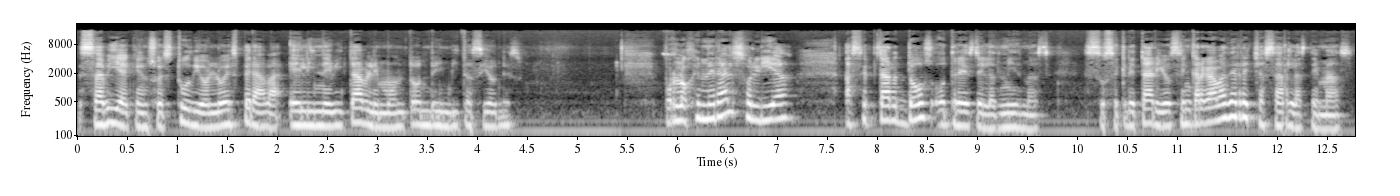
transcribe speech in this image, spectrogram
Sabía que en su estudio lo esperaba el inevitable montón de invitaciones. Por lo general solía aceptar dos o tres de las mismas. Su secretario se encargaba de rechazar las demás.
